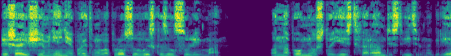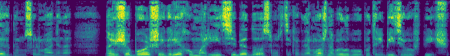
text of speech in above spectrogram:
Решающее мнение по этому вопросу высказал Сулейман. Он напомнил, что есть харам действительно грех для мусульманина, но еще больший грех уморить себя до смерти, когда можно было бы употребить его в пищу.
